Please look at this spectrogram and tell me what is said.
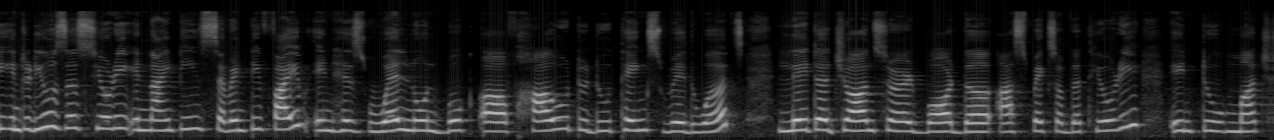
he introduced this theory in 1975 in his well-known book of How to Do Things with Words. Later, John Searle brought the aspects of the theory into much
